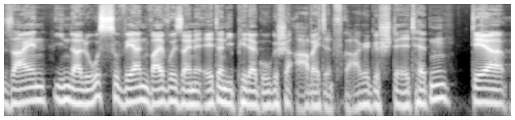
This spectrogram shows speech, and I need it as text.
sein, ihn da loszuwerden, weil wohl seine Eltern die pädagogische Arbeit in Frage gestellt hätten. Der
